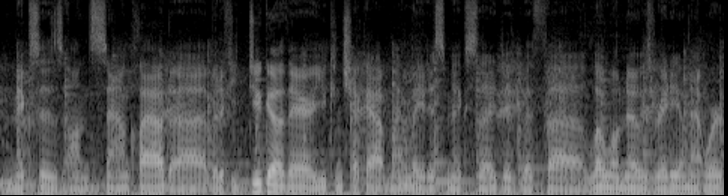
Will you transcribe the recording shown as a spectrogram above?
mixes on SoundCloud, uh, but if you do go there, you can check out my latest mix that I did with uh, Lolo Nose Radio Network.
